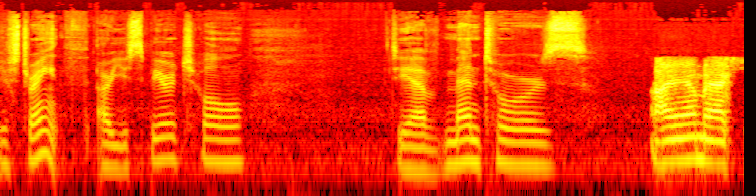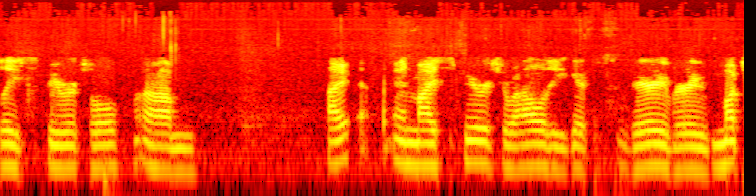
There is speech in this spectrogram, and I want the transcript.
your strength? Are you spiritual? Do you have mentors? I am actually spiritual. Um, I and my spirituality gets very, very much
